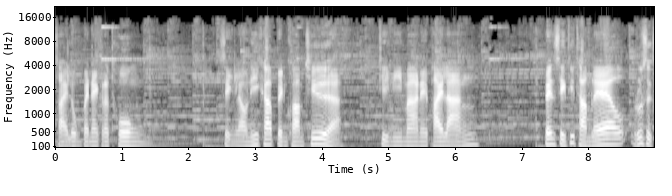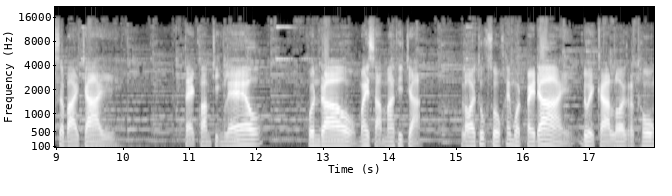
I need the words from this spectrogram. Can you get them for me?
ใส่ลงไปในกระทง สิ่งเหล่านี้ครับเป็นความเชื่อที่มีมาในภายหลัง เป็นสิ่งที่ทำแล้วรู้สึกสบายใจ แต่ความจริงแล้ว คนเราไม่สามารถที่จะ ลอยทุกโศกให้หมดไปได้ด้วยการลอยกระทง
